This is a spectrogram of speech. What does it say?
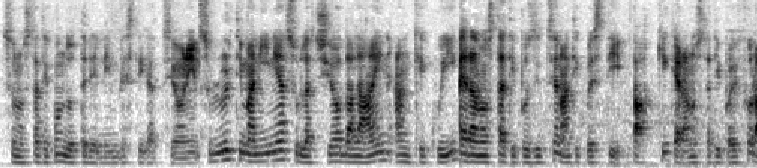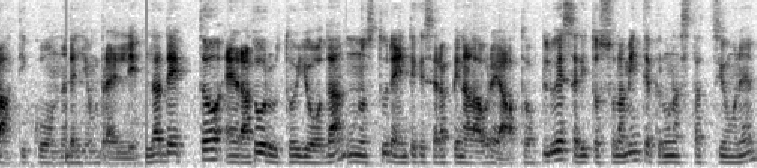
sono state condotte delle investigazioni. Sull'ultima linea sulla Chiyoda Line anche qui erano stati posizionati questi pacchi che erano stati poi forati con degli ombrelli. L'addetto era Toru Toyoda uno studente che si era appena laureato. Lui è salito solamente per una stazione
